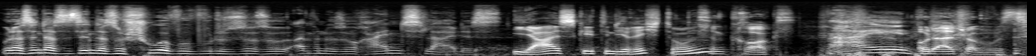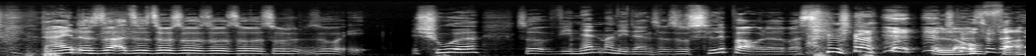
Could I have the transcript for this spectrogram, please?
Oder sind das, sind das so Schuhe, wo, wo du so, so einfach nur so reinslidest? Ja, es geht in die Richtung. Das sind Crocs. Nein, Oder Ultra Boost. nein, das ist so, also so, so, so, so, so, so Schuhe, so, wie nennt man die denn? So, so Slipper oder was? Loafer.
